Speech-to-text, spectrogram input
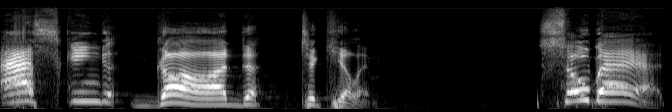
asking God to kill him. So bad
